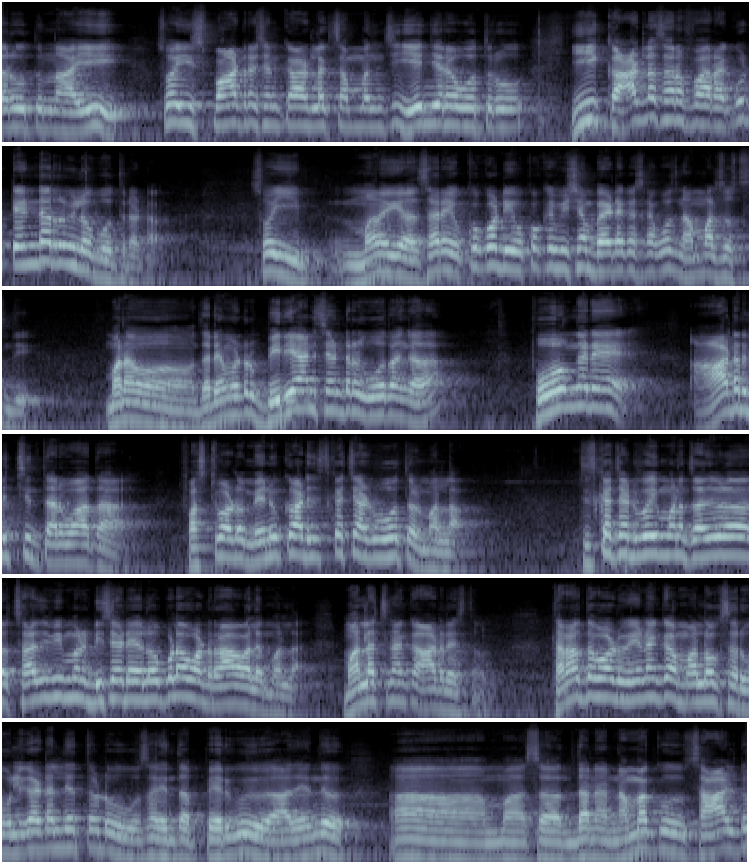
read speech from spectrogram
జరుగుతున్నాయి. సో ఈ స్మార్ట్ రేషన్ కార్డులకు సంబంధించి ఏం జరగబోతురు? ఈ కార్డుల సరఫరాకు టెండర్లు విలువబోతున్నట సో ఈ మన ఇక సరే ఒక్కొక్కటి ఒక్కొక్క విషయం బయటకు వచ్చినప్పుడు నమ్మాల్సి వస్తుంది. మనం దాని ఏమంటారు? బిర్యానీ సెంటర్కి పోతాం కదా. పోగానే ఆర్డర్ ఇచ్చిన తర్వాత ఫస్ట్ వాడు మెనూ కార్డు తీసుకొచ్చి అటు పోతాడు మళ్ళీ. తీసుకొచ్చి అటు పోయి మనం చదివి చదివి మనం డిసైడ్ అయ్యే లోపల వాడు రావాలి మళ్ళీ. మళ్ళీ వచ్చినాక ఆర్డర్ ఇస్తాం తర్వాత వాడు పోయినాక మళ్ళీ ఒకసారి ఉల్లిగడ్డలు తెస్తాడు ఒకసారి ఇంత పెరుగు అదేందో దాని నమ్మకు సాల్ట్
